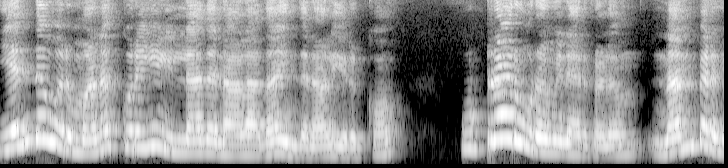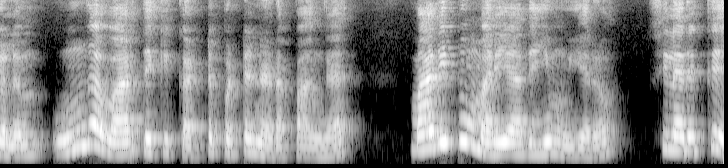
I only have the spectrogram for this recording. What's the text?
எந்த ஒரு மனக்குறையும் இல்லாத நாளாக தான் இந்த நாள் இருக்கும். உற்றார் உறவினர்களும் நண்பர்களும் உங்கள் வார்த்தைக்கு கட்டுப்பட்டு நடப்பாங்க. மதிப்பும் மரியாதையும் உயரும். சிலருக்கு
